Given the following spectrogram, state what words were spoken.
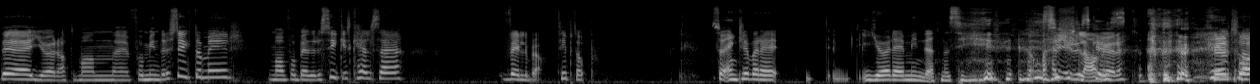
Det gjør at man eh, får mindre sykdommer, man får bedre psykisk helse. Veldig bra. Tipp topp. Så egentlig bare gjør det myndighetene sier. og er slavisk. Hør på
